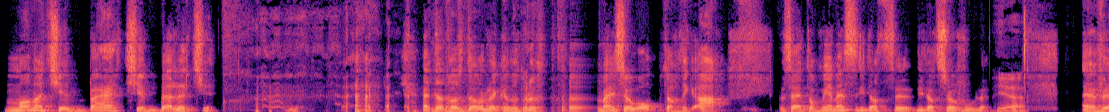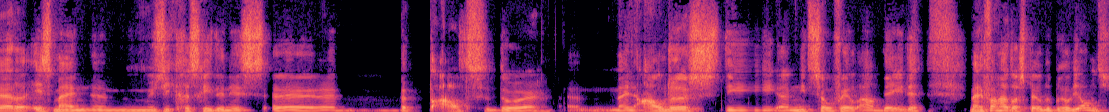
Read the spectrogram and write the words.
mannetje, baardje, belletje. en dat was dodelijk. En dat luchtte mij zo op, dacht ik, ah, er zijn toch meer mensen die dat, die dat zo voelen. Ja. En verder is mijn uh, muziekgeschiedenis uh, bepaald door uh, mijn ouders, die er niet zoveel aan deden. Mijn vader speelde briljant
